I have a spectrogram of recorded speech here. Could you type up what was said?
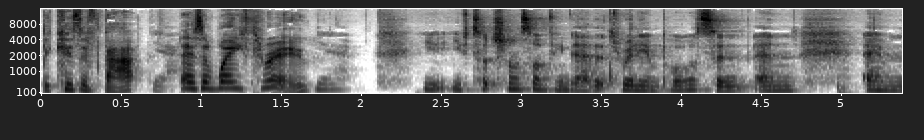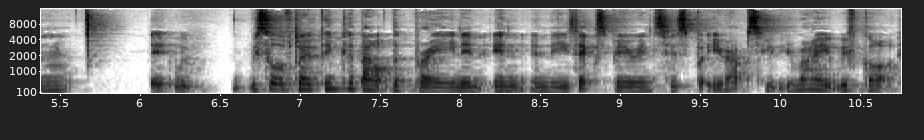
because of that, yeah. there's a way through. Yeah. You, have touched on something there that's really important. And um, it, we sort of don't think about the brain in, in, in, these experiences, but you're absolutely right. We've got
